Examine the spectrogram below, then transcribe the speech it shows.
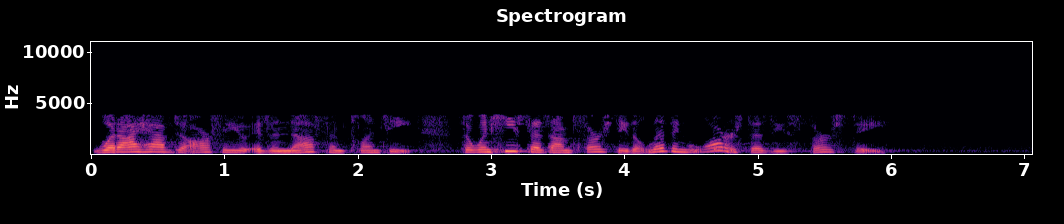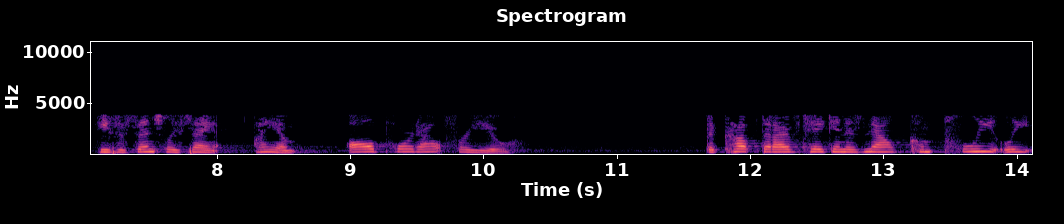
What I have to offer you is enough and plenty. So when he says, I'm thirsty, the living water says he's thirsty. He's essentially saying, I am all poured out for you. The cup that I've taken is now completely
